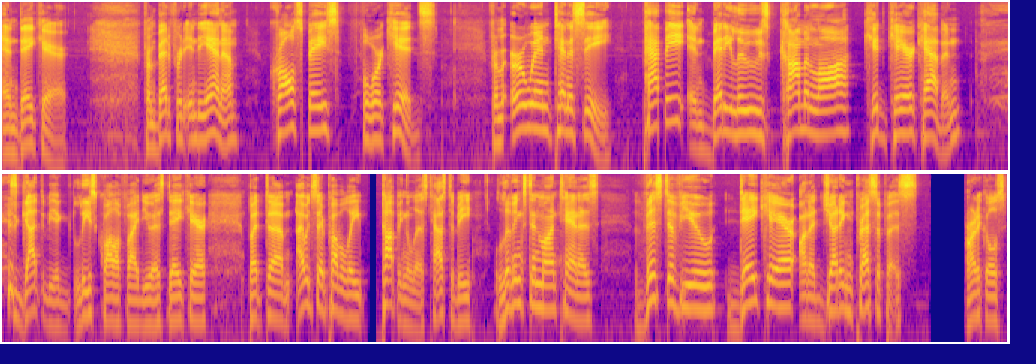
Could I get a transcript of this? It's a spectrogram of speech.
and Daycare. From Bedford, Indiana, Crawl Space for Kids. From Erwin, Tennessee, Pappy and Betty Lou's Common Law Kid Care Cabin. has got to be a least qualified U.S. daycare. But um, I would say probably topping the list has to be Livingston, Montana's Vista View Daycare on a Jutting Precipice. Articles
